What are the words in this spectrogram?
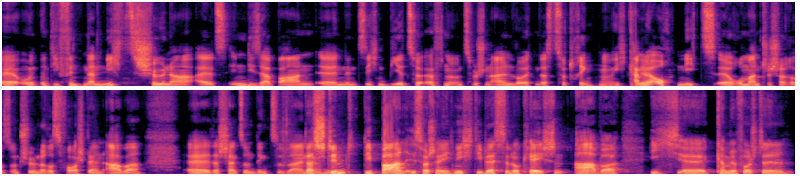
Äh, und, und die finden dann nichts schöner, als in dieser Bahn äh, sich ein Bier zu öffnen und zwischen allen Leuten das zu trinken. Ich kann Ja. mir auch nichts äh, romantischeres und schöneres vorstellen, aber äh, das scheint so ein Ding zu sein. das irgendwie. stimmt. Die Bahn ist wahrscheinlich nicht die beste Location, aber ich äh, kann mir vorstellen,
